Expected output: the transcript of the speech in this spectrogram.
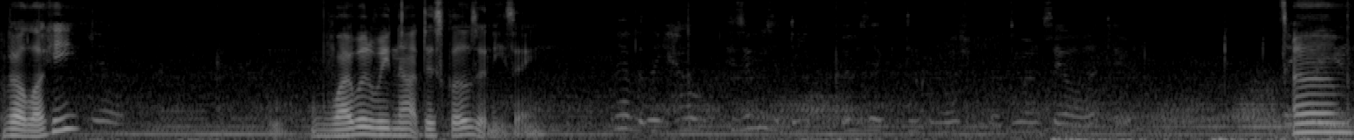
About Lucky? Yeah. Why would we not disclose anything? Yeah, but like how? Because it was a deep. It was like deep emotion. Like, do you want to say all that too? Like, Um, you?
